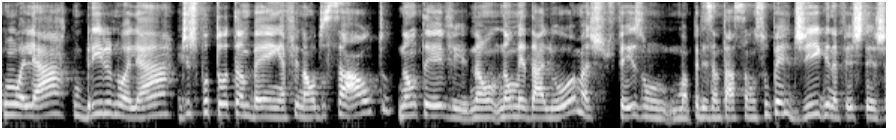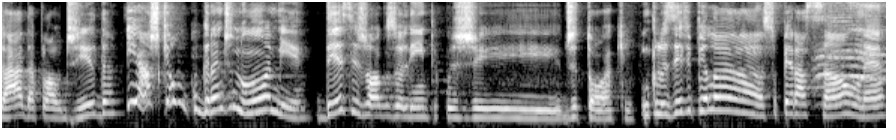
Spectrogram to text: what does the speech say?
com olhar, com brilho no olhar. Disputou também a final do salto. Não teve, não, não medalhou, mas fez um- uma apresentação super digna, festejada, aplaudida. E acho que é o, o grande nome desses Jogos Olímpicos de, de Tóquio. Inclusive pela superação, né?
